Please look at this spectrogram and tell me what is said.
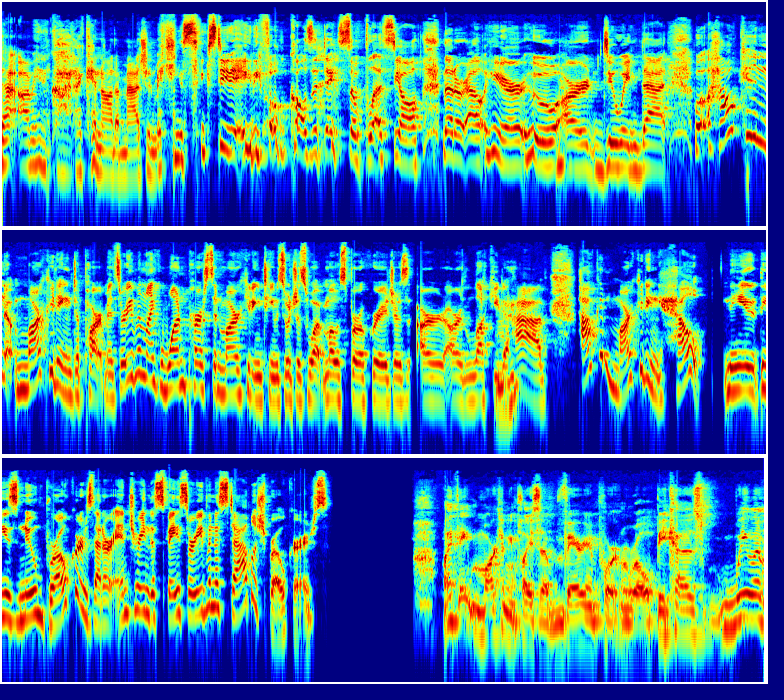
That I mean, God, I cannot imagine making 60 to 80 phone calls a day. So bless y'all that are out here who are doing that. Well, how can marketing departments or even like one person marketing teams, which is what most brokerages are, are lucky mm-hmm. to have, how can marketing help these new brokers that are entering the space or even established brokers? I think marketing plays a very important role because we live,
